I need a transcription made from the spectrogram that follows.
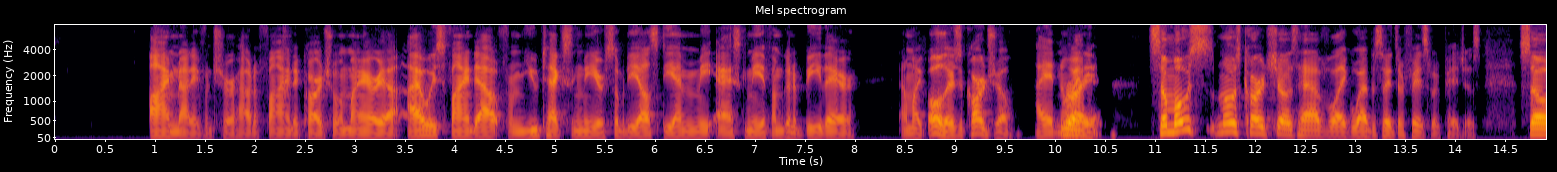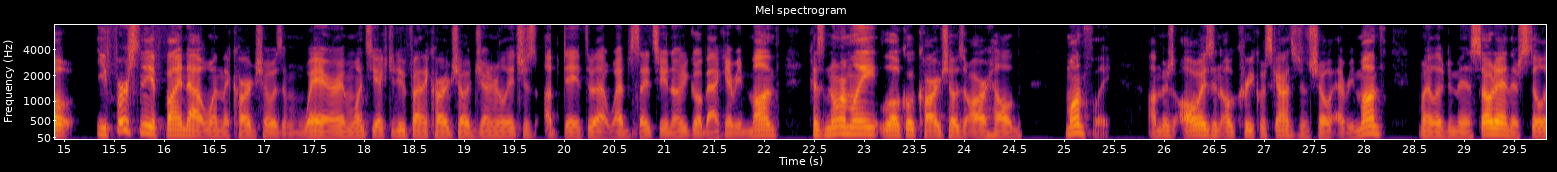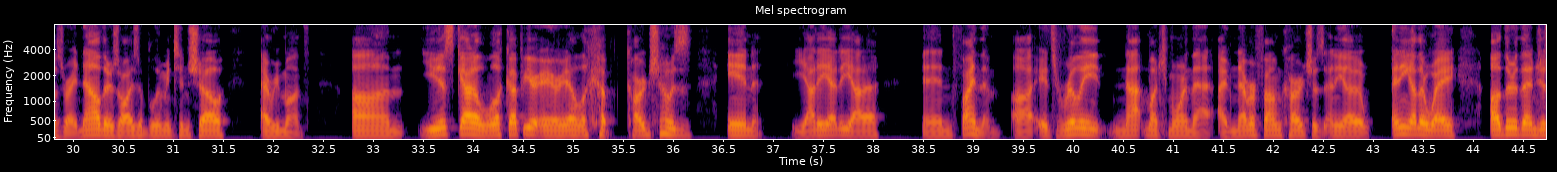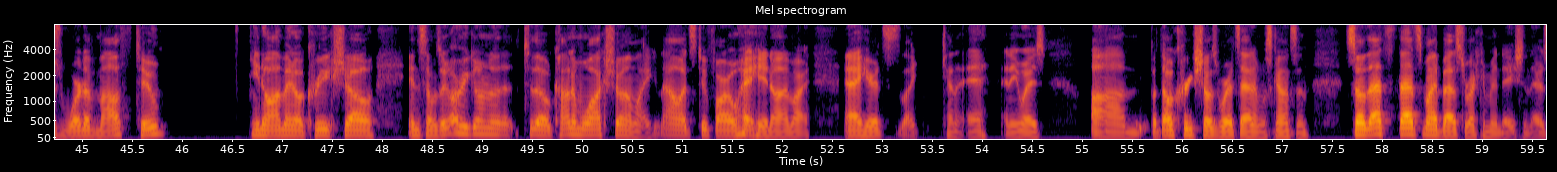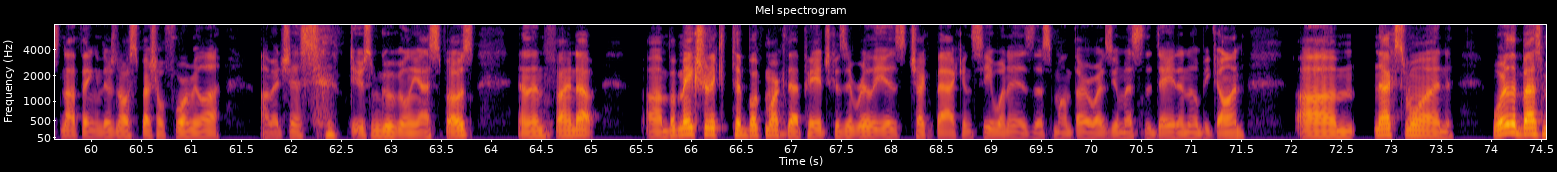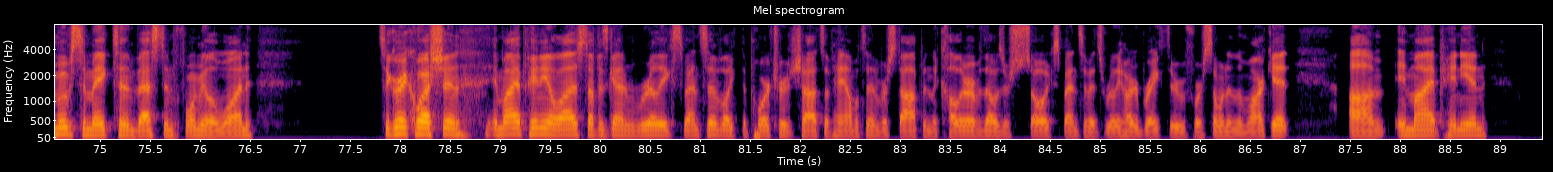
I'm not even sure how to find a card show in my area. I always find out from you texting me or somebody else DMing me asking me if I'm going to be there. I'm like, oh, there's a card show. I had no right. idea. So most most card shows have like websites or Facebook pages. So you first need to find out when the card show is and where. And once you actually do find the card show, generally it's just updated through that website. So you know you go back every month. Because normally local card shows are held monthly. Um, there's always an Oak Creek, Wisconsin show every month. When I lived in Minnesota, and there still is right now, there's always a Bloomington show every month. Um, you just gotta look up your area, look up card shows in yada yada yada, and find them. Uh, it's really not much more than that. I've never found card shows any other any other way other than just word of mouth too. You know, I'm at Oak Creek show and someone's like, oh, are you going to, to the Oconomowoc show? I'm like, no, it's too far away. You know, I'm all right. And I hear it's like kind of eh anyways. Um, but the Oak Creek shows where it's at in Wisconsin. So that's that's my best recommendation. There's nothing, there's no special formula. Um, it's just do some Googling, I suppose, and then find out. Um, but make sure to, to bookmark that page because it really is check back and see when it is this month. Otherwise, you'll miss the date and it'll be gone. Um, next one. What are the best moves to make to invest in Formula One? It's a great question. In my opinion, a lot of stuff has gotten really expensive. Like the portrait shots of Hamilton, Verstappen, the color of those are so expensive. It's really hard to break through for someone in the market. Um, in my opinion,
